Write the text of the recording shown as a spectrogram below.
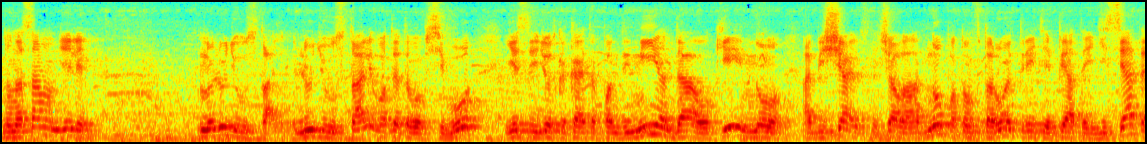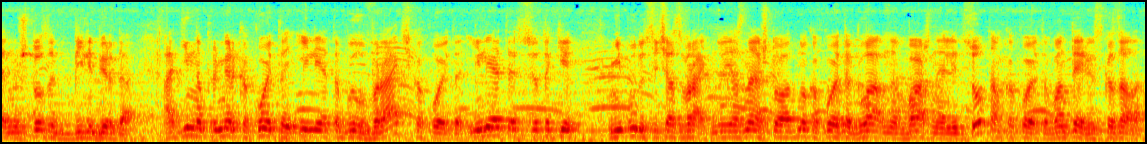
ну, на самом деле, но люди устали. Люди устали вот этого всего. Если идет какая-то пандемия, да, окей, но обещают сначала одно, потом второе, третье, пятое, десятое. Ну что за билиберда? Один, например, какой-то, или это был врач какой-то, или это все-таки, не буду сейчас врать, но я знаю, что одно какое-то главное, важное лицо там какое-то в Антерию сказала,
